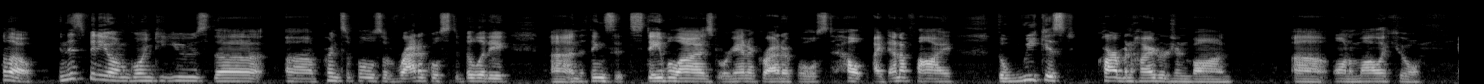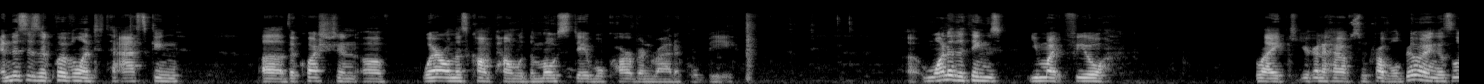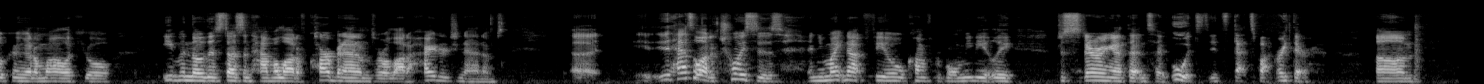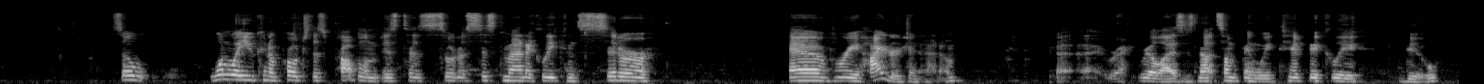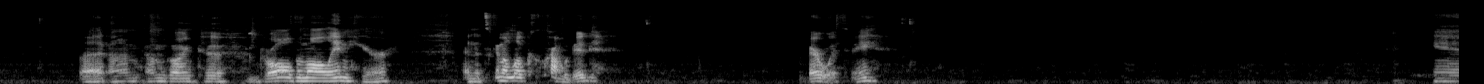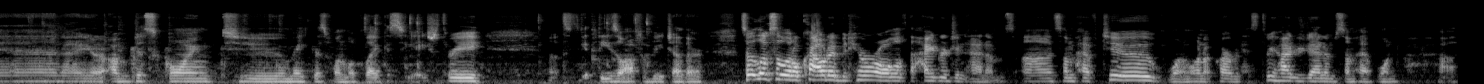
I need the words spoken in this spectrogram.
Hello. In this video, I'm going to use the uh, principles of radical stability uh, and the things that stabilized organic radicals to help identify the weakest carbon-hydrogen bond uh, on a molecule. And this is equivalent to asking uh, the question of where on this compound would the most stable carbon radical be. Uh, one of the things you might feel like you're going to have some trouble doing is looking at a molecule, even though this doesn't have a lot of carbon atoms or a lot of hydrogen atoms. Uh, it has a lot of choices, and you might not feel comfortable immediately just staring at that and say, "Ooh, it's it's that spot right there." Um, so, one way you can approach this problem is to sort of systematically consider every hydrogen atom I realize is not something we typically do, but I'm, I'm going to draw them all in here, and it's going to look crowded. Bear with me. And I, I'm just going to make this one look like a CH3. Let's get these off of each other. So it looks a little crowded, but here are all of the hydrogen atoms. Uh, some have two, one, one carbon has three hydrogen atoms, some have one uh,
